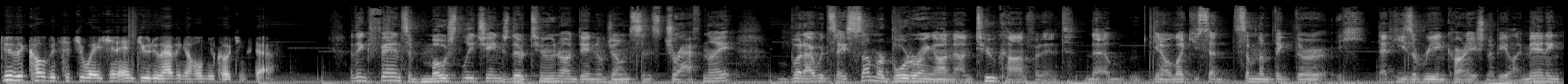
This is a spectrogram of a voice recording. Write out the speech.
due to the COVID situation and due to having a whole new coaching staff. I think fans have mostly changed their tune on Daniel Jones since draft night, but I would say some are bordering on, on too confident. That you know, like you said, some of them think they're that he's a reincarnation of Eli Manning.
